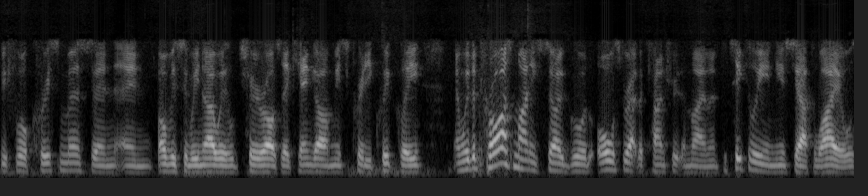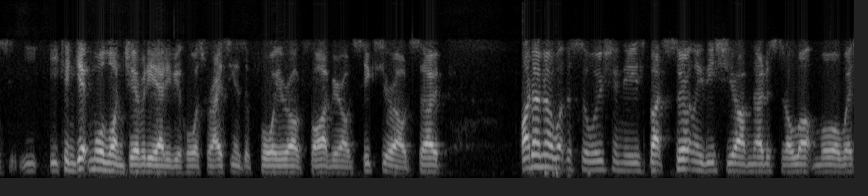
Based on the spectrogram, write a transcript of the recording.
before Christmas, and and obviously we know with two-year-olds they can go and miss pretty quickly. And with the prize money so good all throughout the country at the moment, particularly in New South Wales, you, you can get more longevity out of your horse racing as a four-year-old, five-year-old, six-year-old. So I don't know what the solution is, but certainly this year I've noticed it a lot more. We're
